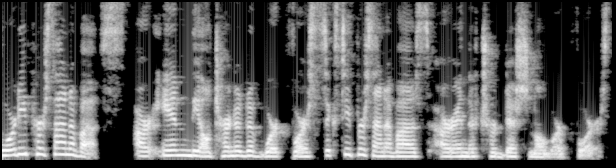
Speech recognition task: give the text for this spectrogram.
40% of us are in the alternative workforce. 60% of us are in the traditional workforce.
